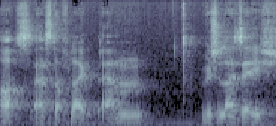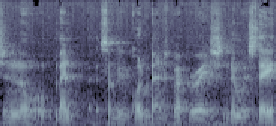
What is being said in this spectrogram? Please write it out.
arts, uh, stuff like um, visualization or men- some people call it mental preparation, in which they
